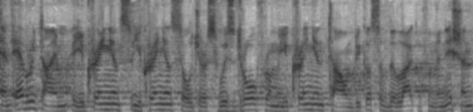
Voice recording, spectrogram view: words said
And every time Ukrainians, Ukrainian soldiers withdraw from a Ukrainian town because of the lack of ammunition,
